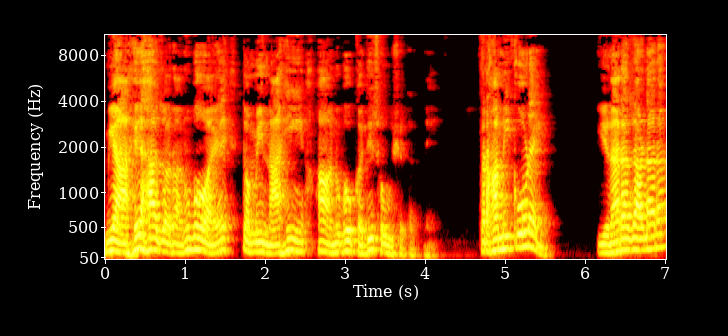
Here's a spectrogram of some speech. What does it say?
मी आहे हा जर अनुभव आहे तर मी नाही हा अनुभव कधीच होऊ शकत नाही. तर हा मी कोण आहे? येणारा जाणारा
